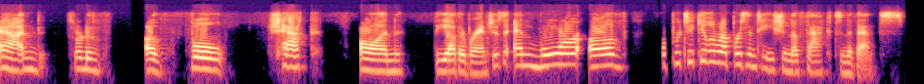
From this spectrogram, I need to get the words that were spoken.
and sort of a full check on the other branches and more of a particular representation of facts and events.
